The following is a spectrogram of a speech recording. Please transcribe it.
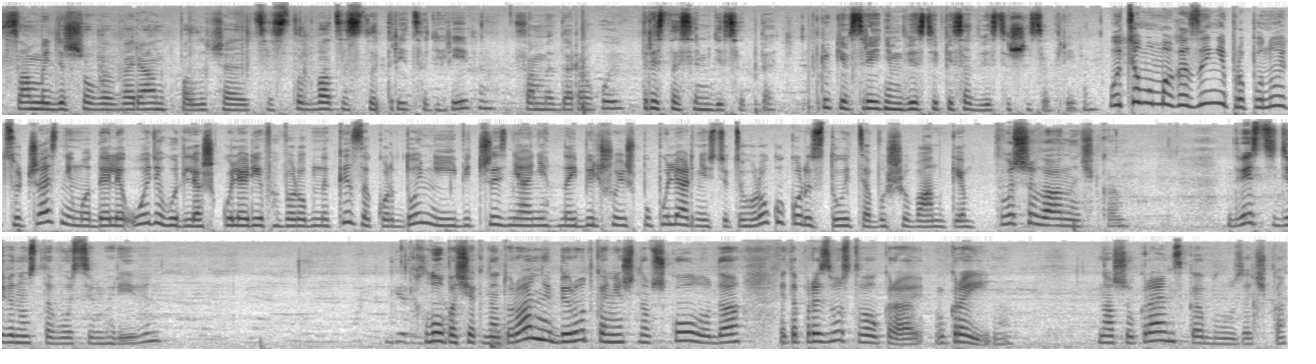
Самый дешевый вариант получается 120-130 гривен, самый дорогой 375. Брюки в среднем 250-260 гривен. У цьому магазині пропонують сучасні моделі одягу для школярів. Виробники закордонні і вітчизняні. Найбільшою ж популярністю цього року користуються вишиванки. Вышиваночка 298 гривен. Хлопочек натуральный берут, конечно, в школу, да. Это производство Укра... Украина. Наша украинская блузочка.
